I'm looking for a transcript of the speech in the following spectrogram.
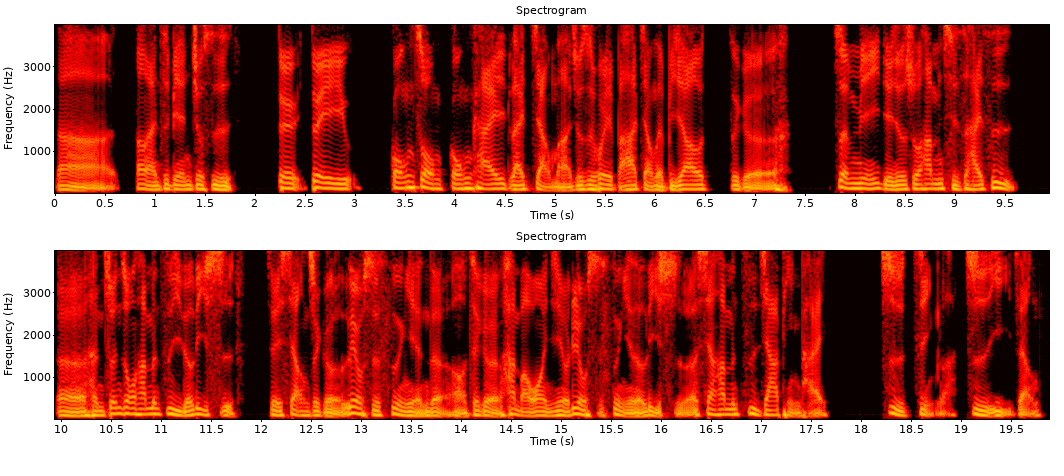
那当然这边就是对对公众公开来讲嘛，就是会把它讲的比较这个 正面一点，就是说他们其实还是呃很尊重他们自己的历史，所以像这个六十四年的啊，这个汉堡王已经有六十四年的历史了，像他们自家品牌致敬啦，致意这样子。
